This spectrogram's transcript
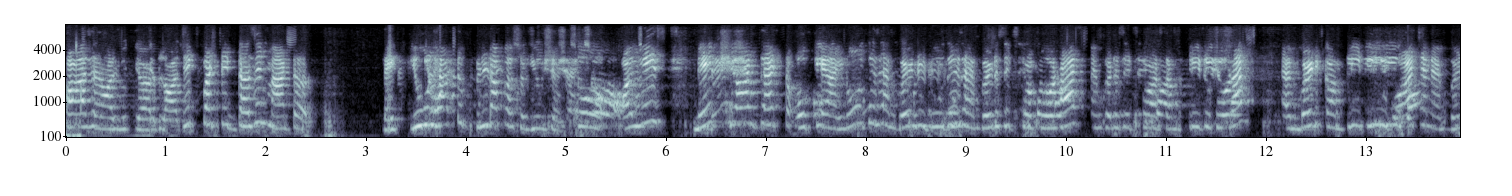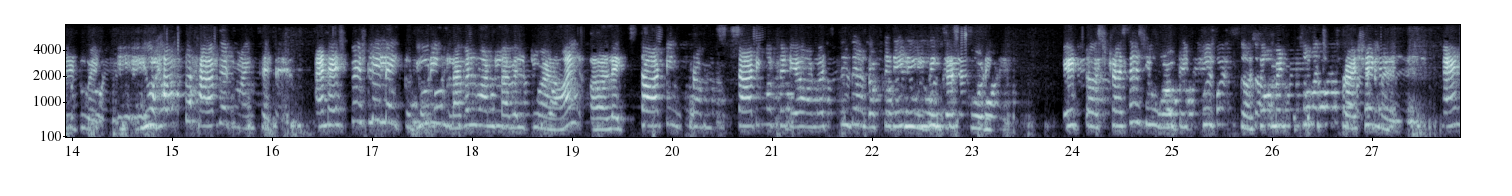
pass and all with your logic, but it doesn't matter. Like you will have to build up a solution. So always make sure that okay, I know this. I'm going to do this. I'm going to sit for four hours. I'm going to sit for some three to four hours. I'm going to completely watch and I'm going to do it. You have to have that mindset, and especially like during level one, level two, and all. Uh, like starting from starting of the day onwards till the end of the day, you will be just coding it uh, stresses you out. It puts uh, so much so much pressure in it. And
